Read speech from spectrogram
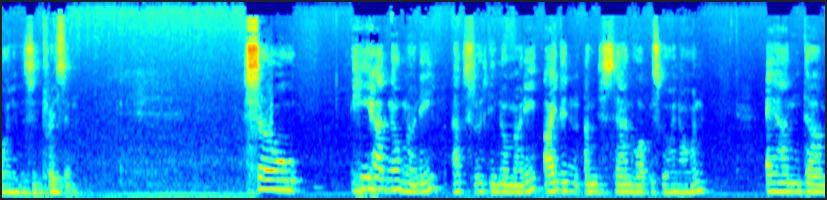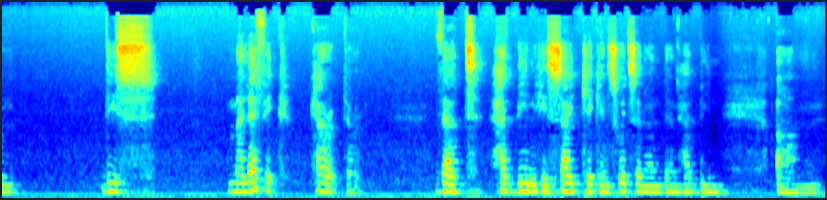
while he was in prison. So he had no money, absolutely no money. I didn't understand what was going on. And um, this malefic character that had been his sidekick in Switzerland and had been um,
